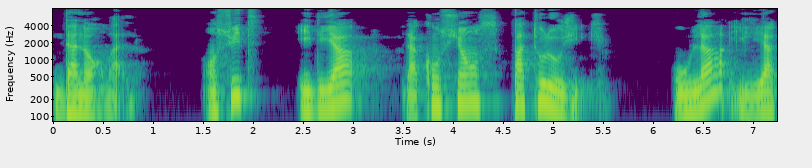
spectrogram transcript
d'anormal. Ensuite, il y a la conscience pathologique, où là, il y a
